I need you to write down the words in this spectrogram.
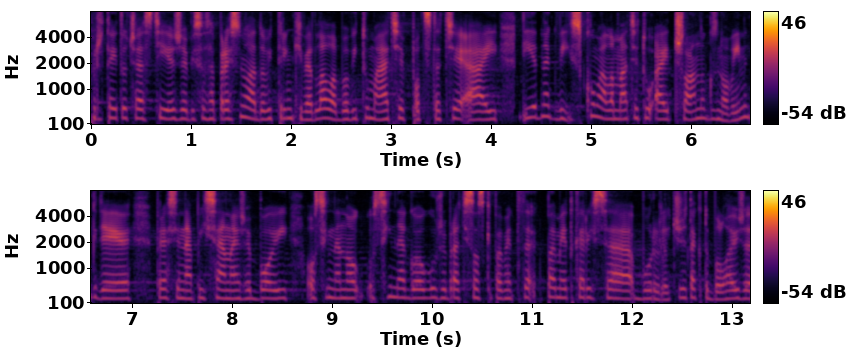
pri tejto časti je, že by som sa presunula do vitrinky vedľa, lebo vy tu máte v podstate aj jednak výskum, ale máte tu aj článok z novín, kde je presne napísané, že boj o synagógu, že bratislavské pamiatkári sa burili. Čiže tak to bolo, hej, že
